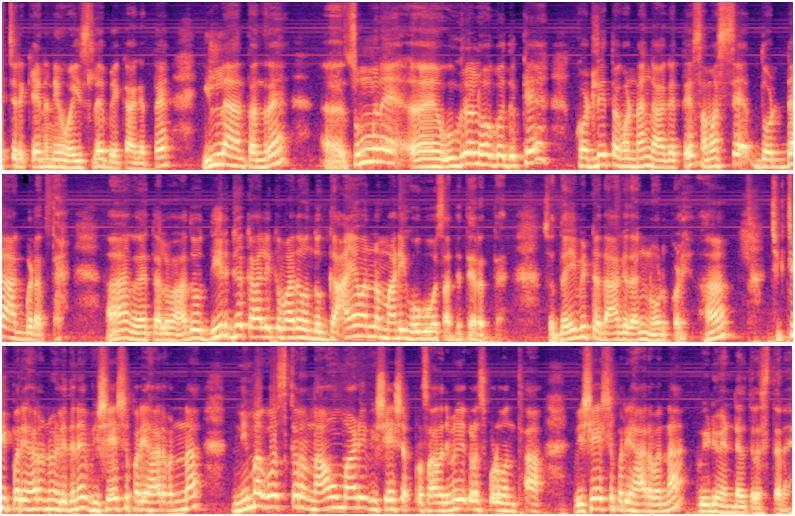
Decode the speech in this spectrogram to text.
ಎಚ್ಚರಿಕೆಯನ್ನು ನೀವು ವಹಿಸಲೇಬೇಕಾಗತ್ತೆ. ಇಲ್ಲ ಅಂತಂದ್ರೆ ಸುಮ್ಮನೆ ಉಗ್ರಲ್ಲಿ ಹೋಗೋದಕ್ಕೆ ಕೊಡ್ಲಿ ತಗೊಂಡಂಗೆ ಆಗುತ್ತೆ, ಸಮಸ್ಯೆ ದೊಡ್ಡ ಆಗ್ಬಿಡತ್ತೆ. ಆಗುತ್ತಲ್ವ ಅದು ದೀರ್ಘಕಾಲಿಕವಾದ ಒಂದು ಗಾಯವನ್ನು ಮಾಡಿ ಹೋಗುವ ಸಾಧ್ಯತೆ ಇರುತ್ತೆ. ಸೊ ದಯವಿಟ್ಟು ಅದಾಗದಂಗೆ ನೋಡ್ಕೊಳ್ಳಿ. ಹಾಂ ಚಿಕ್ಕ ಚಿಕ್ಕ ಪರಿಹಾರವನ್ನು ಹೇಳಿದ್ದೇನೆ. ವಿಶೇಷ ಪರಿಹಾರವನ್ನು ನಿಮಗೋಸ್ಕರ ನಾವು ಮಾಡಿ ವಿಶೇಷ ಪ್ರಸಾದ, ನಿಮಗೆ ಕಳಿಸ್ಕೊಡುವಂಥ ವಿಶೇಷ ಪರಿಹಾರವನ್ನು ವಿಡಿಯೋ ಎಂಡಲ್ಲಿ ತಿಳಿಸ್ತೇನೆ.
